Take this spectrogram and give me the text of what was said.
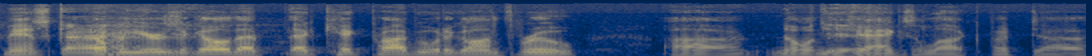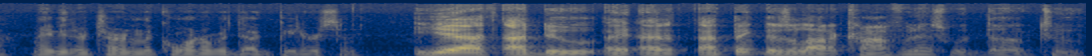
man, Sky a couple high, years yeah. ago, that that kick probably would have gone through, uh, knowing the yeah. Jags luck. But uh, maybe they're turning the corner with Doug Pederson. Yeah, I, I do. I, I, I, think there's a lot of confidence with Doug too.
